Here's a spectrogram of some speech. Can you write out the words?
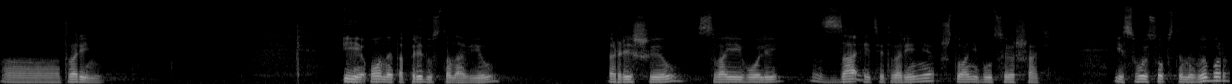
э, творений. И Он это предустановил, решил своей волей за эти творения, что они будут совершать. И свой собственный выбор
